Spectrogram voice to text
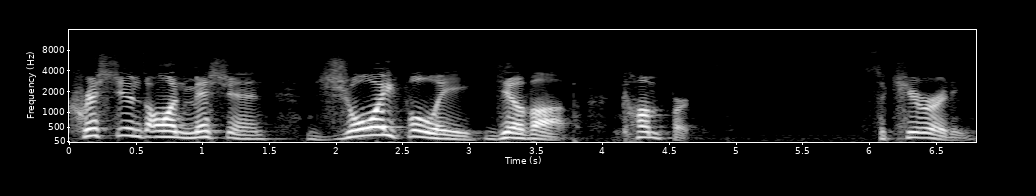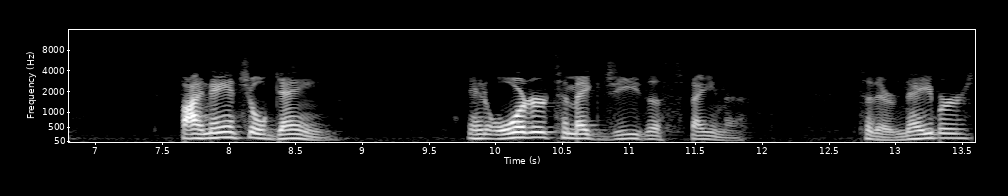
Christians on mission joyfully give up comforts, security, financial gain in order to make Jesus famous to their neighbors,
